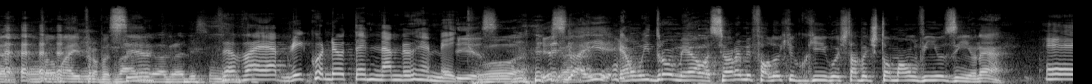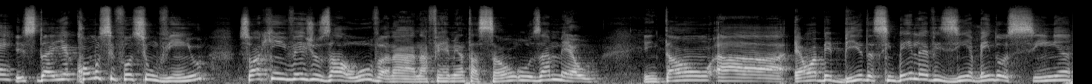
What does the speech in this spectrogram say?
ó. Toma aí pra você. Valeu, agradeço muito. Só vai abrir quando eu terminar meu remédio. Isso. Boa. Isso daí é um hidromel. A senhora me falou que, que gostava de tomar um vinhozinho, né? É. Isso daí é como se fosse um vinho, só que em vez de usar uva na, na fermentação, usa mel. Então, ah, é uma bebida assim bem levezinha, bem docinha,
